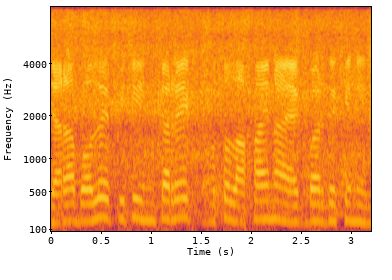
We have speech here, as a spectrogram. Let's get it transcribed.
যারা বলে পিটি ইনকারেক্ট অত লাফায় না একবার দেখে নিন।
